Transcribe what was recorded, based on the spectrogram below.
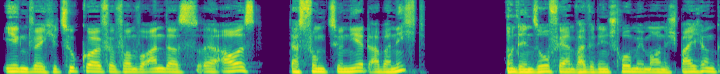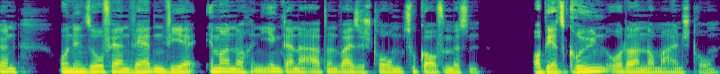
irgendwelche Zukäufe von woanders äh, aus. Das funktioniert aber nicht. Und insofern, weil wir den Strom eben auch nicht speichern können, und insofern werden wir immer noch in irgendeiner Art und Weise Strom zukaufen müssen. Ob jetzt grün oder normalen Strom.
